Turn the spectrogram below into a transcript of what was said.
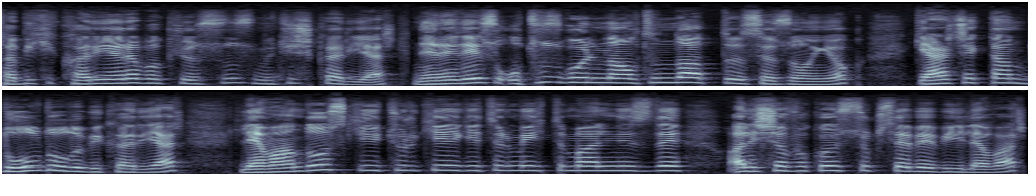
Tabii ki kariyere bakıyorsunuz müthiş kariyer. Neredeyse 30 golün altında attığı sezon yok. Gerçekten dolu dolu bir kariyer. Lewandowski'yi Türkiye'ye getirme ihtimaliniz de Ali Şafak Öztürk sebebiyle var.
